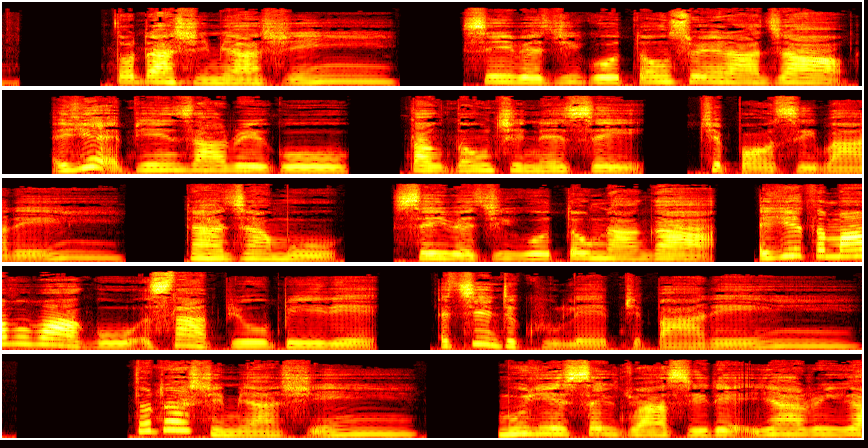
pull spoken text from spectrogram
။သောတာရှင်များရှင်ဆေးရွက်ကြီးကိုသုံးဆွဲတာကြောင့်အရက်အပြင်းစားတွေကိုတောက်သုံးခြင်းနဲ့စိတ်ဖြစ်ပေါ်စေပါတယ်။ဒါကြောင့်မို့ဆေးရွက်ကြီးကိုသုံးတာကအရက်သမားဘဝကိုအစပြိုးပေးတဲ့အကျင့်တစ်ခုလည်းဖြစ်ပါတယ်။သောတာရှင်များရှင်မူရည်စိတ်ကြွစေတဲ့အရာတွေက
